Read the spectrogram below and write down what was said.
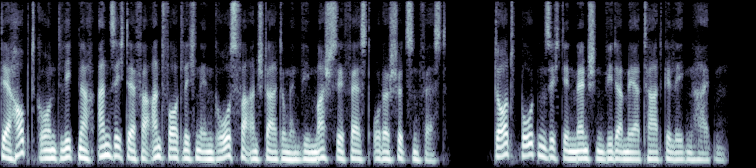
Der Hauptgrund liegt nach Ansicht der Verantwortlichen in Großveranstaltungen wie Maschseefest oder Schützenfest. Dort boten sich den Menschen wieder mehr Tatgelegenheiten.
